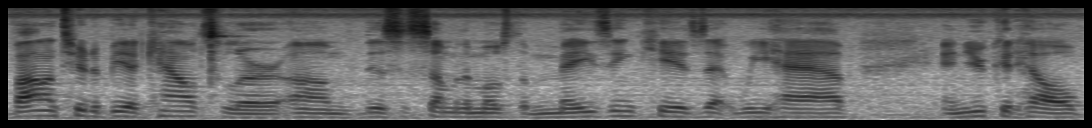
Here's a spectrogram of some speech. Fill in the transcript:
volunteer to be a counselor. Um, this is some of the most amazing kids that we have, and you could help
